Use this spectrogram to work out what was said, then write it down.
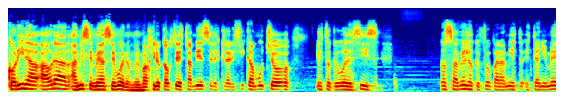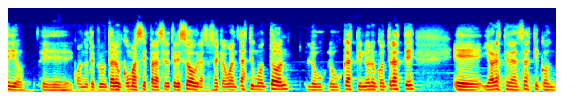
Corina, ahora a mí se me hace, bueno, me imagino que a ustedes también se les clarifica mucho esto que vos decís. No sabés lo que fue para mí este, año y medio, eh, cuando te preguntaron cómo haces para hacer tres obras, o sea que aguantaste un montón, lo, buscaste y no lo encontraste, eh, y ahora te lanzaste con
